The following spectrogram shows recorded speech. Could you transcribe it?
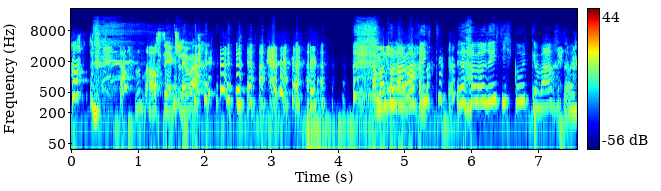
das ist auch sehr clever. Kann man schon mal machen. Richtig, haben wir richtig gut gemacht. Und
